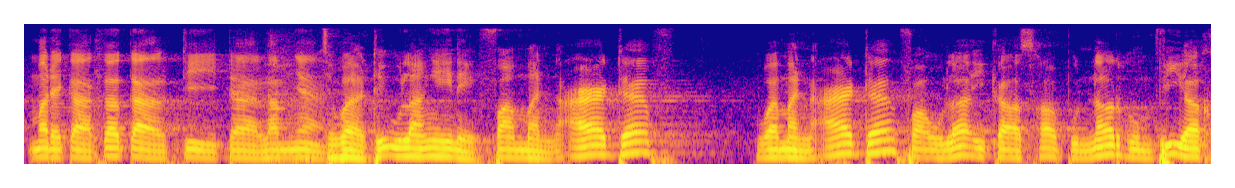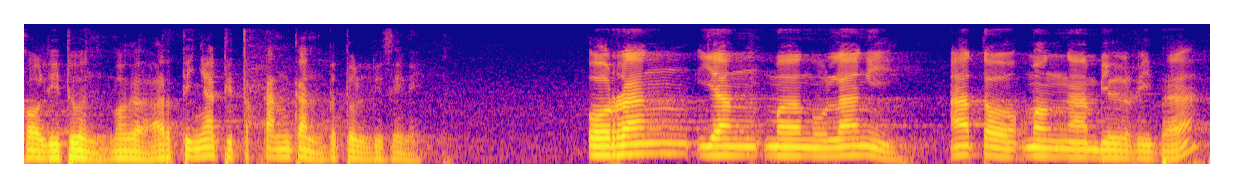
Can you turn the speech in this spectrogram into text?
Mereka kekal di dalamnya. Coba diulangi ini. Faman ada Wa man ada faulaika ashabun nar hum fiha khalidun. Maka artinya ditekankan betul di sini. Orang yang mengulangi atau mengambil riba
